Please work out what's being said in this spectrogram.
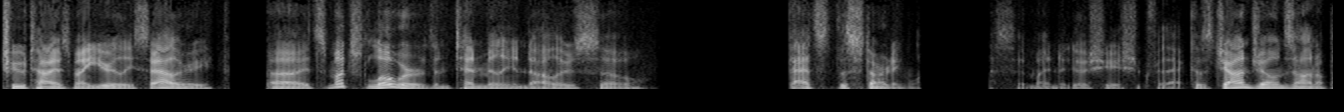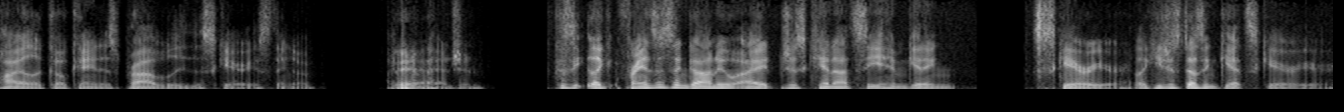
two times my yearly salary. Uh, it's much lower than ten million dollars. So that's the starting line. That's at my negotiation for that. Because Jon Jones on a pile of cocaine is probably the scariest thing I've, I can Yeah. imagine. Because like Francis Ngannou, I just cannot see him getting scarier. Like he just doesn't get scarier.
